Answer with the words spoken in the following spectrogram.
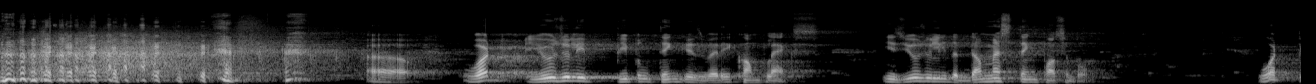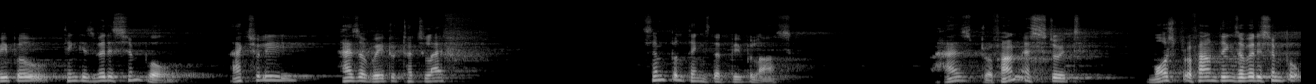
Uh, what usually people think is very complex is usually the dumbest thing possible. What people think is very simple actually has a way to touch life. simple things that people ask has profoundness to it. Most profound things are very simple.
